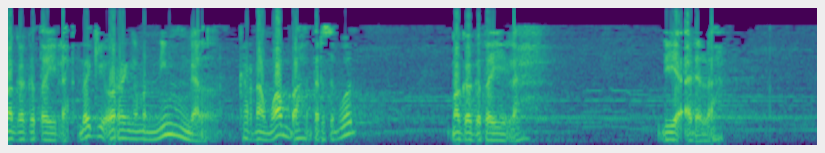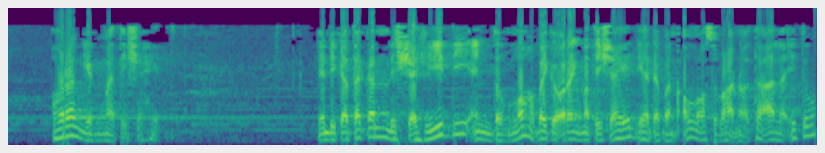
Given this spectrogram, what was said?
maka ketahuilah bagi orang yang meninggal karena wabah tersebut, maka ketahuilah dia adalah orang yang mati syahid. Yang dikatakan syahidi indallah bagi orang yang mati syahid di hadapan Allah Subhanahu wa taala itu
